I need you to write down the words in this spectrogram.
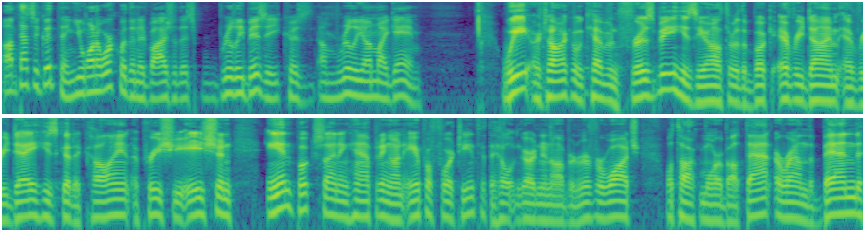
Um, that's a good thing. You want to work with an advisor that's really busy because I'm really on my game. We are talking with Kevin Frisbie. He's the author of the book Every Dime, Every Day. He's got a client appreciation and book signing happening on April 14th at the Hilton Garden in Auburn River Watch. We'll talk more about that around the bend.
